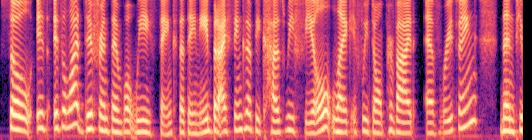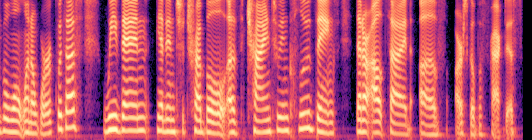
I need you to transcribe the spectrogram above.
So is it's a lot different than what we think that they need, but I think that because we feel like if we don't provide everything, then people won't want to work with us, we then get into trouble of trying to include things that are outside of our scope of practice.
